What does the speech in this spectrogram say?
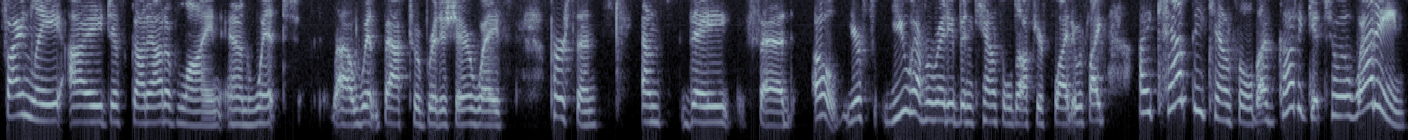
finally, I just got out of line and went uh, went back to a British Airways person, and they said, "Oh, you're you have already been canceled off your flight." It was like, "I can't be canceled. I've got to get to a wedding,"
